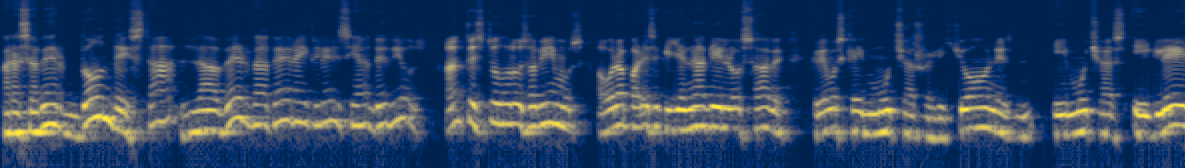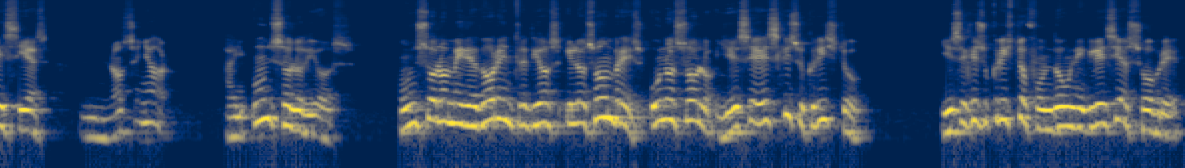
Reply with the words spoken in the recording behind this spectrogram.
para saber dónde está la verdadera iglesia de Dios. Antes todos lo sabíamos, ahora parece que ya nadie lo sabe. Creemos que hay muchas religiones y muchas iglesias. No, Señor, hay un solo Dios, un solo mediador entre Dios y los hombres, uno solo, y ese es Jesucristo. Y ese Jesucristo fundó una iglesia sobre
